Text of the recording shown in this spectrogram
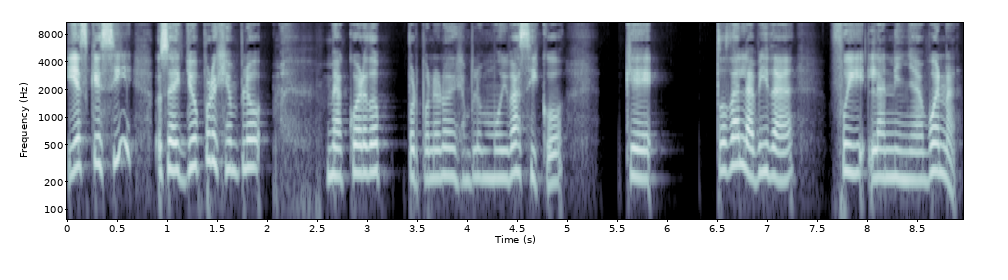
Y es que sí, o sea, yo, por ejemplo, me acuerdo, por poner un ejemplo muy básico, que toda la vida fui la niña buena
